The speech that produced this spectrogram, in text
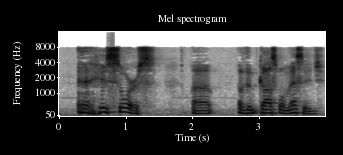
his source uh, of the gospel message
